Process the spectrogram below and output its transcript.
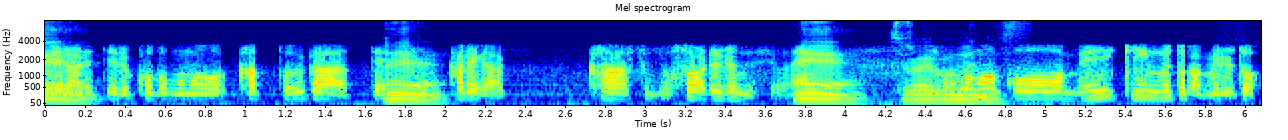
埋められている子供のカットがあって、ええ。彼がカラスに襲われるんですよね。ええ辛い場こ面です。のこうメイキングとか見ると、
